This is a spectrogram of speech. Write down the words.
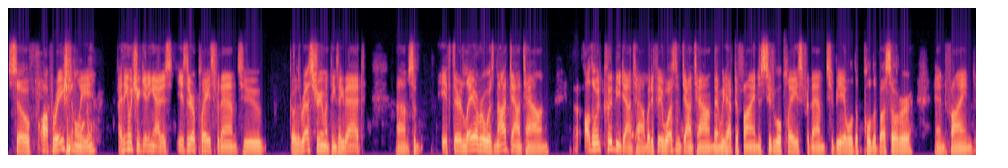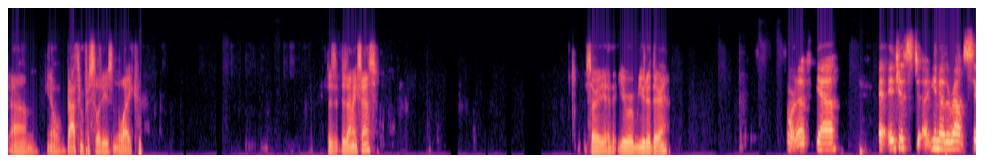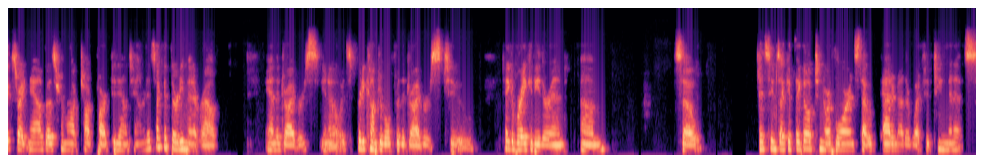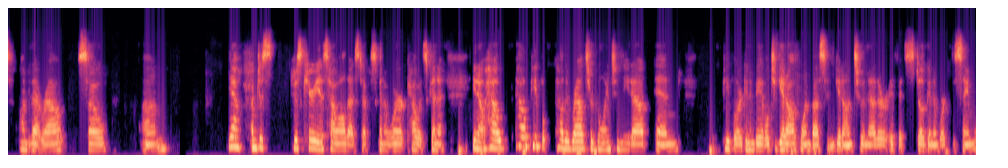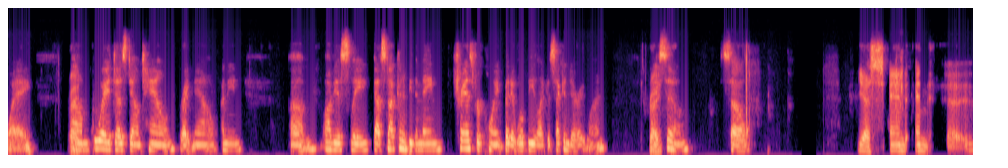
So operationally, I think what you're getting at is is there a place for them to go to the restroom and things like that? Um, so if their layover was not downtown, although it could be downtown, but if it wasn't downtown, then we'd have to find a suitable place for them to be able to pull the bus over and find um, you know bathroom facilities and the like. Does does that make sense? Sorry, you were muted there. Sort of, yeah it just uh, you know the route six right now goes from rock chalk park to downtown and it's like a 30 minute route. And the drivers you know it's pretty comfortable for the drivers to take a break at either end. Um, so it seems like if they go up to north lawrence that would add another what 15 minutes onto that route. So um, yeah, I'm just just curious how all that stuff is going to work, how it's going to, you know, how how people how the routes are going to meet up and people are going to be able to get off one bus and get onto another if it's still going to work the same way. Right. Um, the way it does downtown right now. I mean, um, obviously that's not going to be the main transfer point, but it will be like a secondary one. Right. I assume. So. Yes, and and uh,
